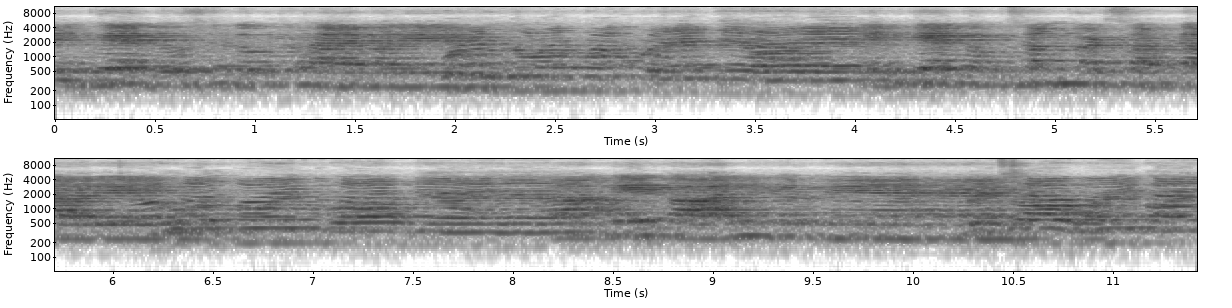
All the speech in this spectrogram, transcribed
इनके दुष्ट दुख है मरे पुण्य जोन परे ते इनके तुम संकट सब टारे लोक को एक आए आके काल निकट में हैं रक्षा होए ताई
